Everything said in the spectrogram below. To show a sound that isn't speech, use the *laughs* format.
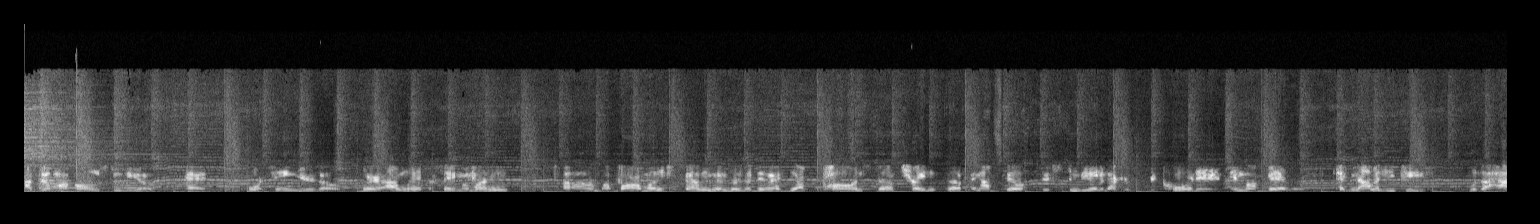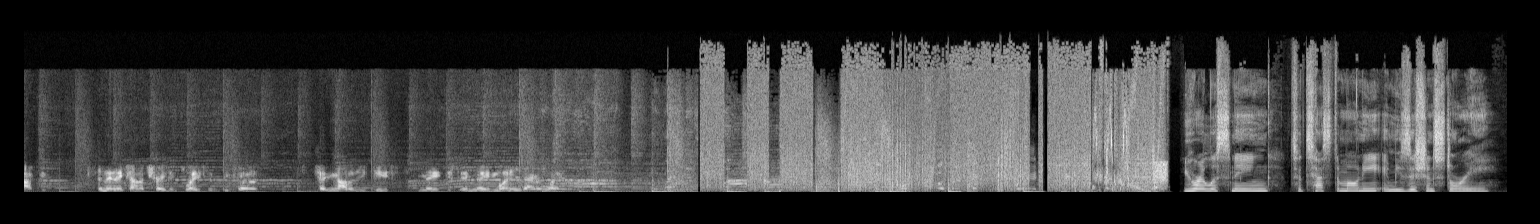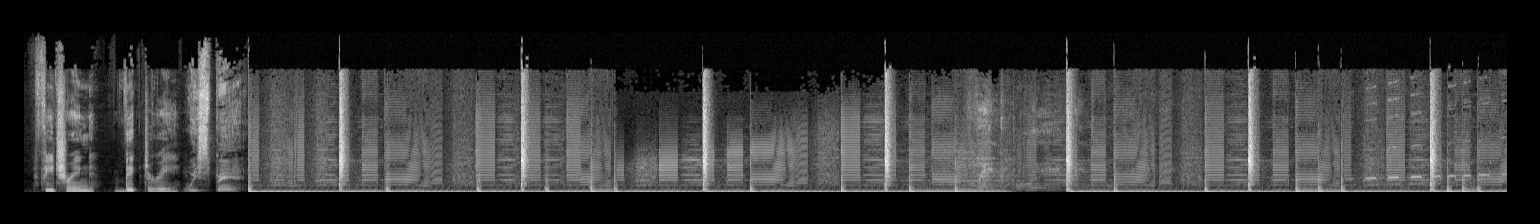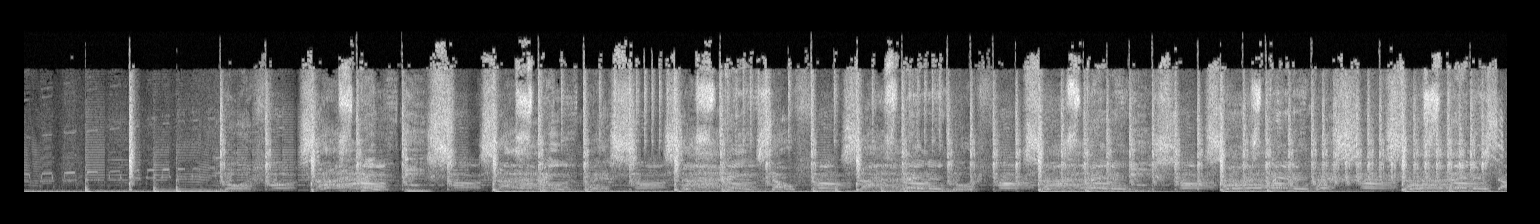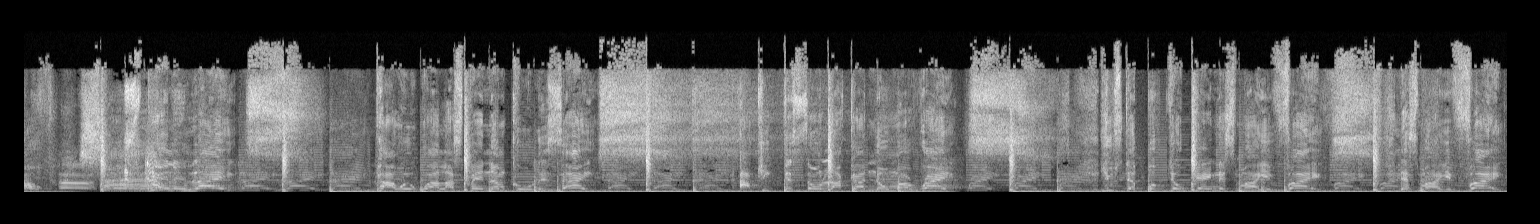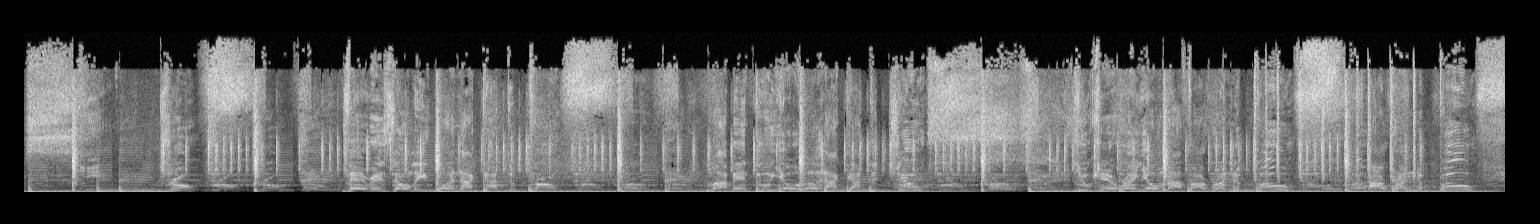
I built my own studio at 14 years old, where I went to save my money. Um, I borrowed money from family members. I did I did pawn stuff, trading stuff, and I built this studio that I could record in in my bedroom. Technology piece was a hobby, and then they kind of traded places because technology piece made it made money right away. You are listening to Testimony, a musician story featuring Viktory. We That's my advice. Yeah. Truth. There is only one, I got the proof. Mobbing through your hood, I got the juice. You can run your mouth, I run the booth. I run the booth.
